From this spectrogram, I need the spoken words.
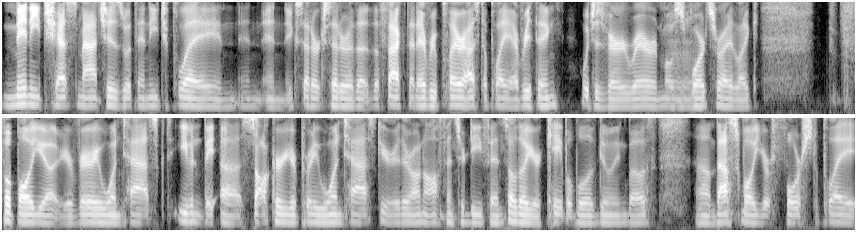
mini chess matches within each play, and and and et cetera, et cetera. The the fact that every player has to play everything, which is very rare in most Mhm. sports, right? Like football you you're very one tasked even uh, soccer you're pretty one tasked you're either on offense or defense although you're capable of doing both um, basketball you're forced to play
